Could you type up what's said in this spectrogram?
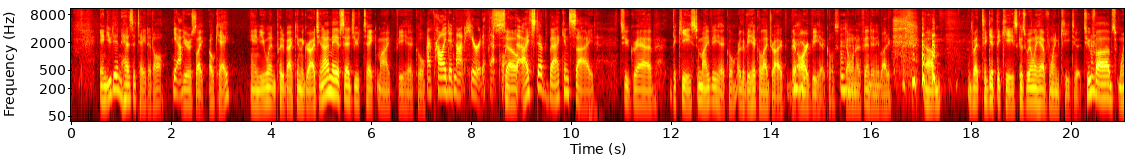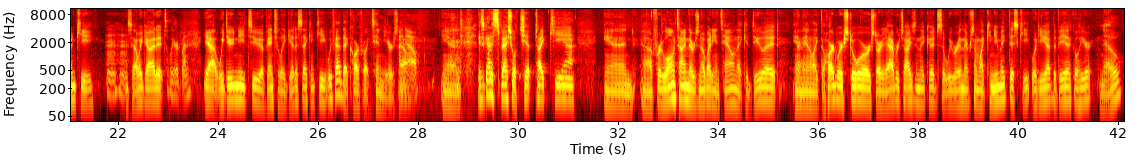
And you didn't hesitate at all. Yeah. You're just like, okay. And you went and put it back in the garage. And I may have said you take my vehicle. I probably did not hear it at that point. So though. I stepped back inside to grab the keys to my vehicle or the vehicle I drive. There Mm-hmm. are vehicles. Don't want to offend anybody. Um, but to get the keys, because we only have one key to it 2 fobs, one key. That's how we got it. Mm-hmm. it's a weird one. Yeah, we do need to eventually get a second key. We've had that car for like 10 years I now. know. And it's got a special chip type key. Yeah. And uh, for a long time, there was nobody in town that could do it. And Right. then, like, the hardware store started advertising they could. So we were in there for something like, Can you make this key? What do you have the vehicle here? No.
